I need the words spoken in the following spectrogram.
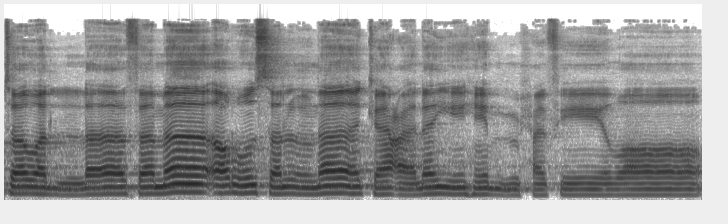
تولى فما أرسلناك عليهم حفيظا.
